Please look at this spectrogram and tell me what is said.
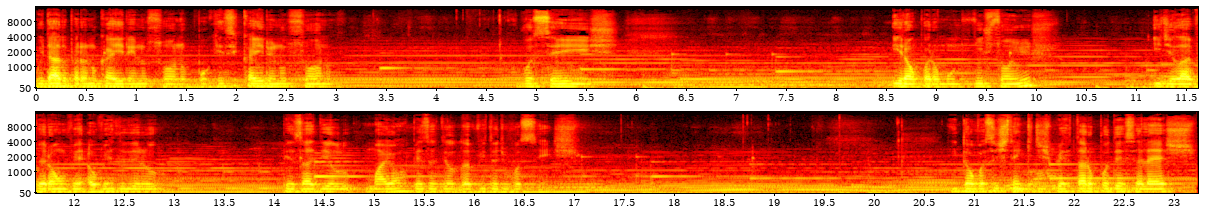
Cuidado para não caírem no sono, porque se caírem no sono, vocês irão para o mundo dos sonhos e de lá verão o verdadeiro pesadelo, o maior pesadelo da vida de vocês. Então vocês têm que despertar o poder celeste,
